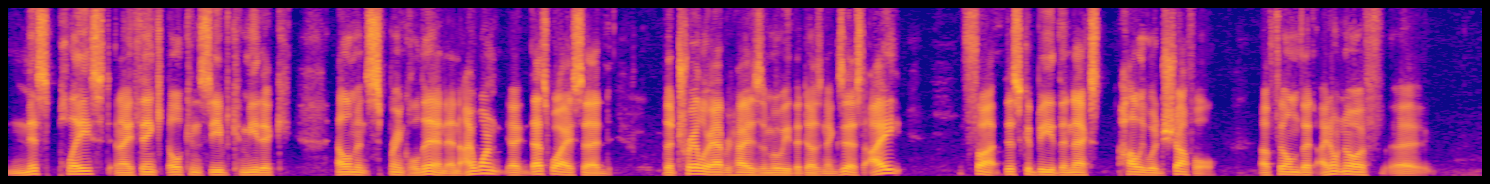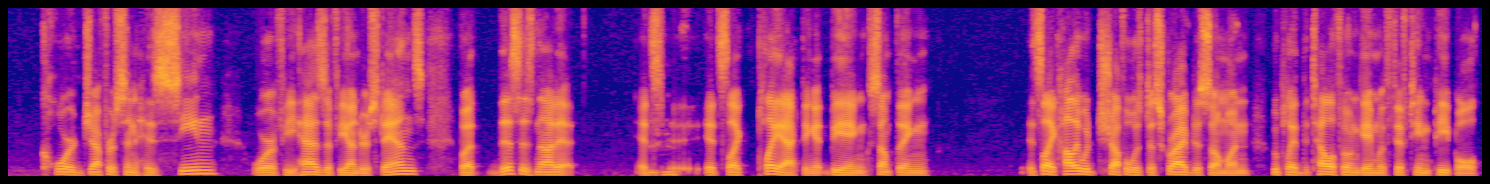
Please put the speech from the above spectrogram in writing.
misplaced and I think ill-conceived comedic elements sprinkled in. And I want uh, that's why I said the trailer advertises a movie that doesn't exist. I thought this could be the next Hollywood Shuffle, a film that I don't know if uh, Cord Jefferson has seen or if he has, if he understands, but this is not it. It's mm-hmm. it's like play acting it being something it's like Hollywood Shuffle was described to someone who played the telephone game with 15 people,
